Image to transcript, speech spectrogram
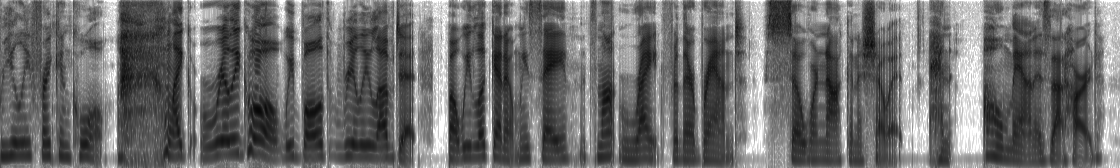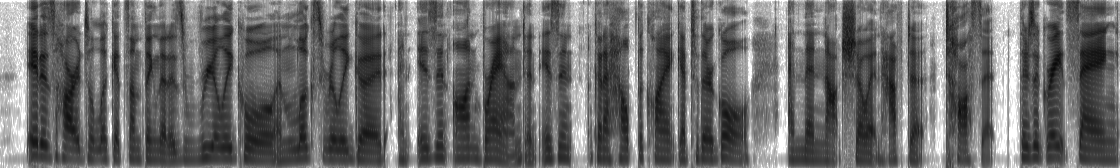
really freaking cool. like, really cool. We both really loved it. But we look at it and we say, it's not right for their brand. So we're not going to show it. And oh man, is that hard. It is hard to look at something that is really cool and looks really good and isn't on brand and isn't going to help the client get to their goal and then not show it and have to toss it. There's a great saying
